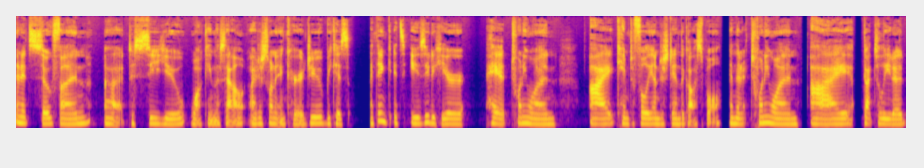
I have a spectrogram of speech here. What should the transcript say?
And it's so fun uh, to see you walking this out. I just want to encourage you because I think it's easy to hear, hey, at 21, I came to fully understand the gospel. And then at 21, I got to lead a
